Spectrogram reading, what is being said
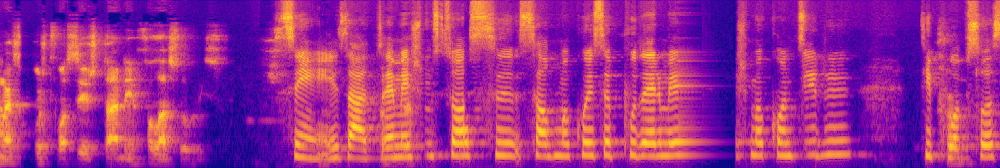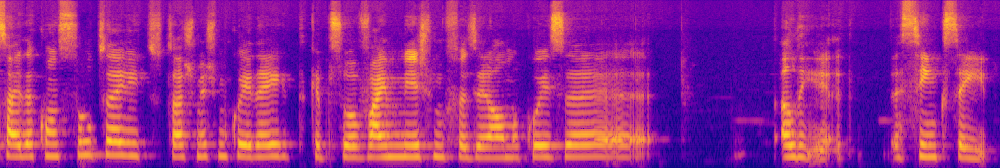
não. é suposto vocês estarem a falar sobre isso. Sim, exato. É Ok. mesmo só se, se alguma coisa puder mesmo acontecer, tipo, a Pronto. pessoa sai da consulta e tu estás mesmo com a ideia de que a pessoa vai mesmo fazer alguma coisa ali, assim que sair.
